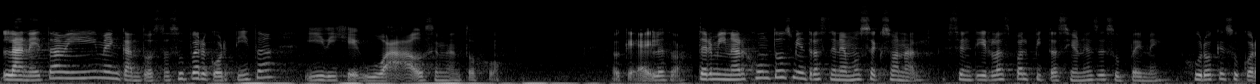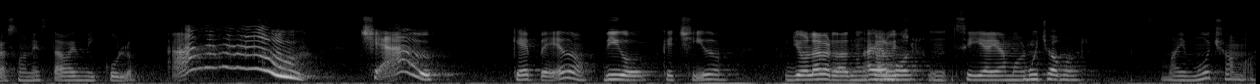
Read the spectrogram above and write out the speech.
la neta a mí me encantó. Está súper cortita y dije, wow, se me antojó. Ok, ahí les va. Terminar juntos mientras tenemos sexo anal. Sentir las palpitaciones de su pene. Juro que su corazón estaba en mi culo. ¡Au! ¡Chao! ¿Qué pedo? Digo, qué chido. Yo la verdad nunca Hay lo amor. he hecho. Mm, Sí, hay amor. Mucho amor. Hay mucho amor.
